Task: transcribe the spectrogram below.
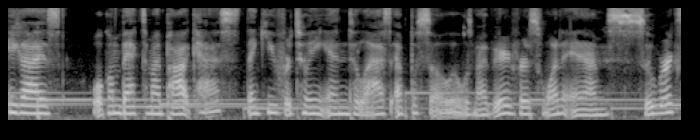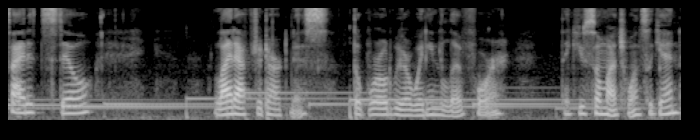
Hey guys, welcome back to my podcast. Thank you for tuning in to last episode. It was my very first one, and I'm super excited still. Light after darkness, the world we are waiting to live for. Thank you so much once again.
